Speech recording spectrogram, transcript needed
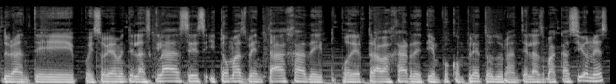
durante, pues obviamente las clases y tomas ventaja de poder trabajar de tiempo completo durante las vacaciones,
